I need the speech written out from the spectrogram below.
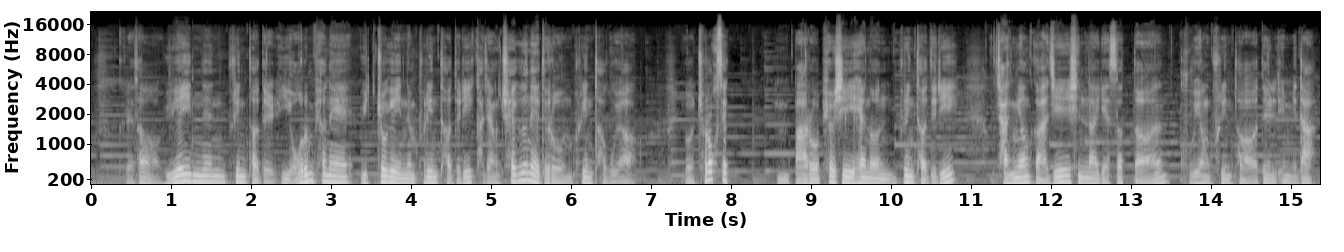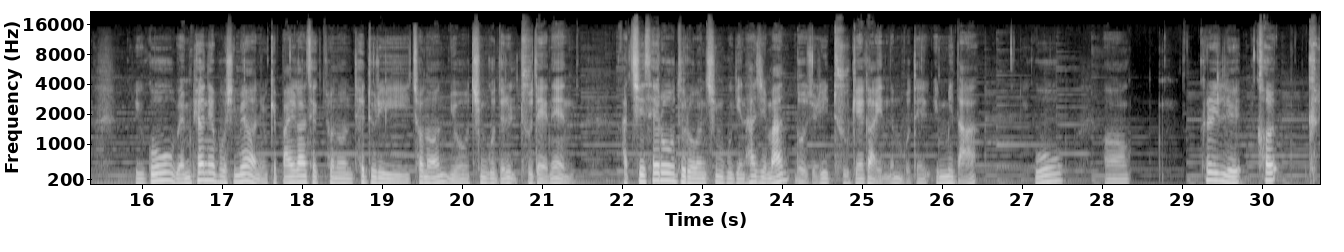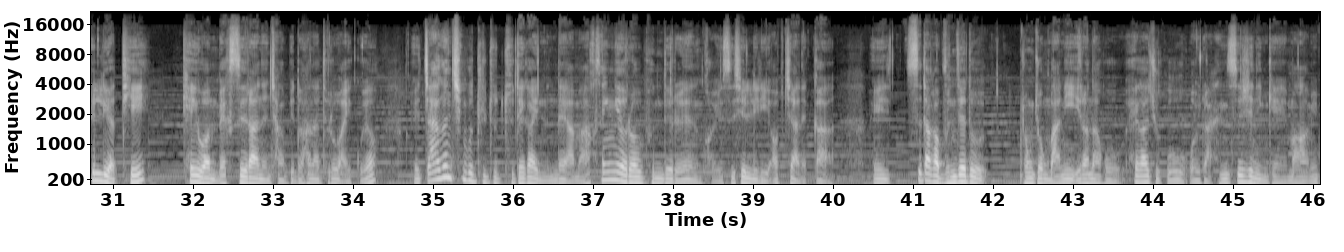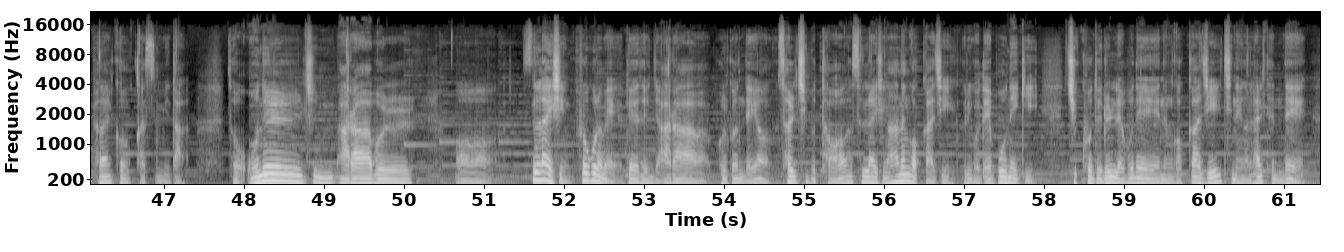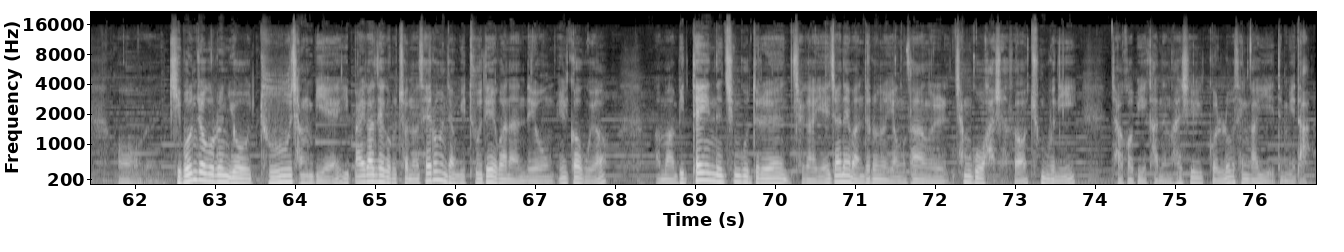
그래서 위에 있는 프린터들, 이 오른편에 위쪽에 있는 프린터들이 가장 최근에 들어온 프린터고요. 요 초록색 음, 바로 표시해 놓은 프린터들이 작년까지 신나게 썼던 구형 프린터들입니다. 그리고 왼편에 보시면 이렇게 빨간색 쳐놓은 테두리 쳐놓은 요 친구들 두 대는 같이 새로 들어온 친구긴 하지만 노즐이 두 개가 있는 모델입니다. 그리고 어, 크릴리, 커, 크릴리어티 K1 맥스라는 장비도 하나 들어와 있고요. 작은 친구들도 두 대가 있는데 아마 학생 여러분들은 거의 쓰실 일이 없지 않을까. 이 쓰다가 문제도 종종 많이 일어나고 해가지고 오히려 안 쓰시는 게 마음이 편할 것 같습니다. 그래서 오늘 지금 알아볼 어, 슬라이싱 프로그램에 대해서 이제 알아볼 건데요. 설치부터 슬라이싱 하는 것까지 그리고 내보내기 G코드를 내보내는 것까지 진행을 할 텐데 어, 기본적으로는 요 두 장비에 이 빨간색으로 쳐놓은 새로운 장비 두 대에 관한 내용일 거고요. 아마 밑에 있는 친구들은 제가 예전에 만들어 놓은 영상을 참고하셔서 충분히 작업이 가능하실 걸로 생각이 듭니다.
